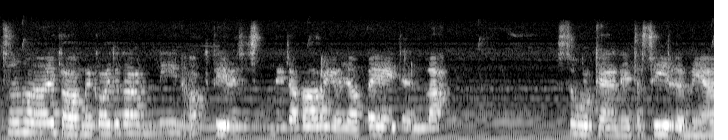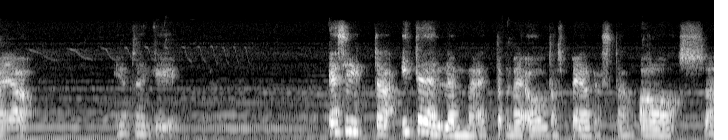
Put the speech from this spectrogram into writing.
Samaan aikaan me koitetaan niin aktiivisesti niitä varjoja peitellä, sulkea niitä silmiä ja jotenkin esittää itsellemme, että me oltais pelkästään valossa.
